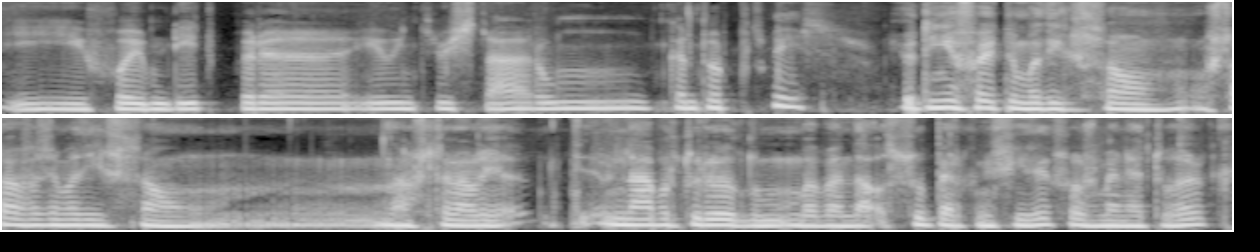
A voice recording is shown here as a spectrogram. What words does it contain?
e foi-me dito para eu entrevistar um cantor português. Eu tinha feito uma digressão, estava a fazer uma digressão na Austrália, na abertura de uma banda super conhecida, que são os Man Network.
